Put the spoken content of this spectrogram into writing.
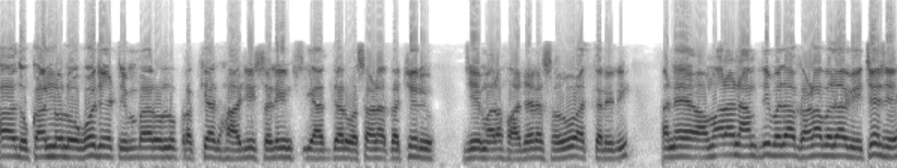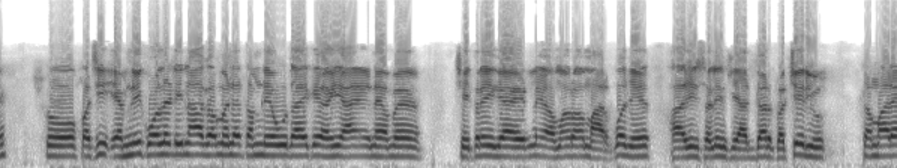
આ દુકાનનો લોગો છે ટિમ્બારોનું પ્રખ્યાત હાજી સલીમ યાદગાર વસાણા કચેરી જે મારા ફાધરે શરૂઆત કરેલી. અને અમારા નામથી બધા ઘણા બધા વેચે છે. તો પછી એમની ક્વોલિટી ના ગમે ને તમને એવું થાય કે અહીં આવીને અમે છેતરાઈ ગયા એટલે અમારો આ માર્કો છે, હાજી સલીમ યાદગાર કચેરીઓ. તમારે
